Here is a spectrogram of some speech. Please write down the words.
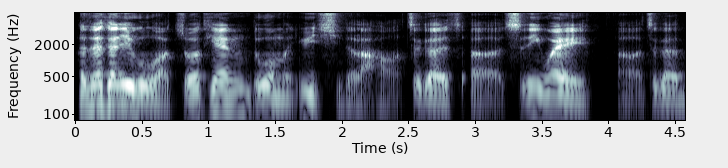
恒生科技股啊，昨天如果我们预期的啦哈，这个呃是因为呃这个。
